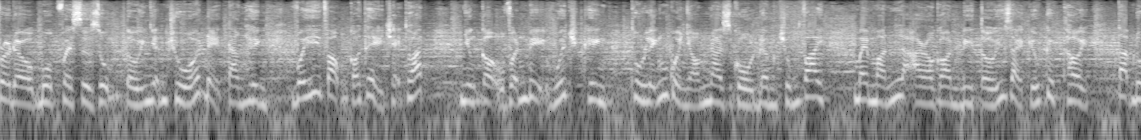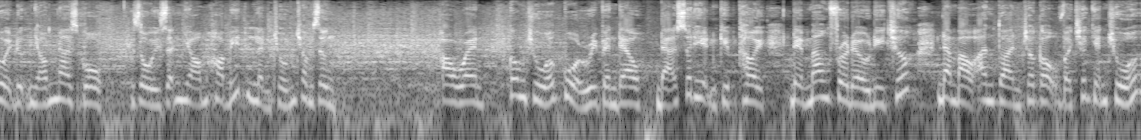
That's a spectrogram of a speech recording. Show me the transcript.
Frodo buộc phải sử dụng tới nhẫn chúa để tăng hình với hy vọng có thể chạy thoát, nhưng cậu vẫn bị Witch King, thủ lĩnh của nhóm Nazgûl đâm trúng vai. May mắn là Aragorn đi tới giải cứu kịp thời, tạm đuổi được nhóm Nazgûl, rồi dẫn nhóm Hobbit lẩn trốn trong rừng. Arwen, công chúa của Rivendell, đã xuất hiện kịp thời để mang Frodo đi trước, đảm bảo an toàn cho cậu và chiếc nhẫn chúa.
